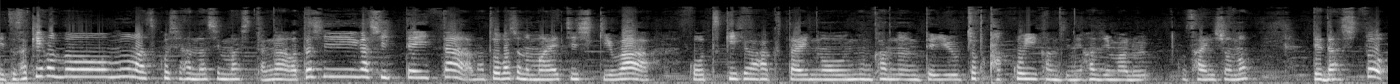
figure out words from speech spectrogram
えっと、先ほどもは少し話しましたが私が知っていた松尾芭蕉の前知識はこう月が白帯のうんぬんかんぬんっていうちょっとかっこいい感じに始まる最初の出だしと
